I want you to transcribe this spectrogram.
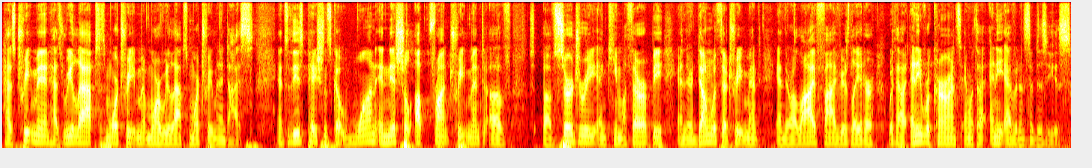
has treatment, has relapse, has more treatment, more relapse, more treatment, and dies. And so these patients get one initial upfront treatment of, of surgery and chemotherapy, and they're done with their treatment, and they're alive five years later without any recurrence and without any evidence of disease.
